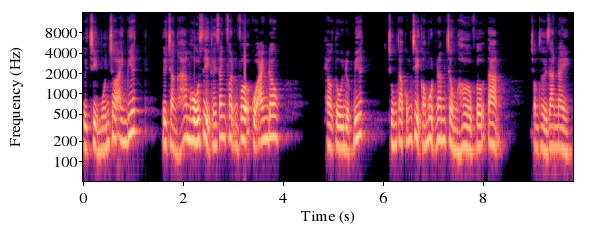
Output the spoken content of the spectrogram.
Tôi chỉ muốn cho anh biết tôi chẳng ham hố gì cái danh phận vợ của anh đâu. Theo tôi được biết, chúng ta cũng chỉ có một năm chồng hờ vợ tạm. Trong thời gian này,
